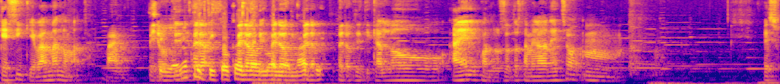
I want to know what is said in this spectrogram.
Que sí, que Batman no mata. Vale. Pero, Sí, yo no pero, critico que pero- Batman pero- no pero- mate. pero criticarlo a él cuando los otros también lo han hecho. mm, eso.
